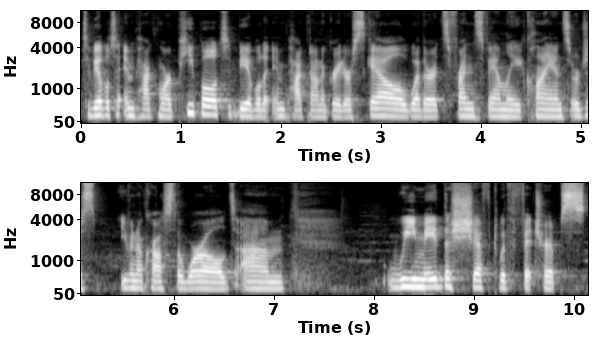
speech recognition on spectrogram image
to be able to impact more people, to be able to impact on a greater scale, whether it's friends, family, clients, or just even across the world. Um, we made the shift with Fit Trips.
